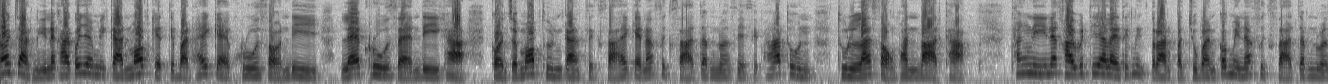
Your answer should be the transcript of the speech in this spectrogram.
นอกจากนี้นะคะก็ยังมีการมอบเกียรติบัตรให้แก่ครูสอนดี และครูแสนดีค่ะ ก่อนจะมอบทุนการศึกษาให้แก่นักศึกษาจำนวน 45 ทุน ทุนละ 2,000 บาทค่ะทั้งนี้นะคะวิทยาลัยเทคนิคตรังปัจจุบันก็มีนักศึกษาจำนวน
